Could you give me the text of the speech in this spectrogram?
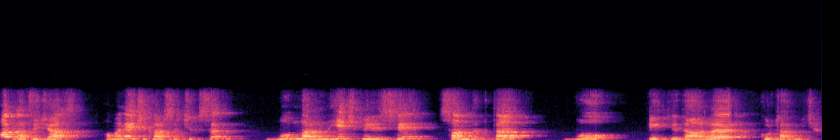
anlatacağız ama ne çıkarsa çıksın bunların hiçbirisi sandıkta bu iktidarı kurtarmayacak.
